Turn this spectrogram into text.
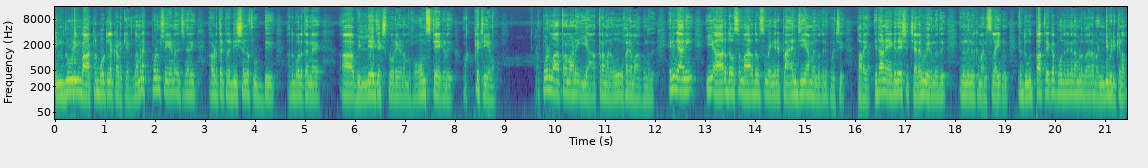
ഇൻക്ലൂഡിങ് വാട്ടർ ബോട്ടിലൊക്കെ അടക്കുകയാണ് നമ്മളെപ്പോഴും ചെയ്യേണ്ടതെന്ന് വെച്ച് കഴിഞ്ഞാൽ അവിടുത്തെ ട്രഡീഷണൽ ഫുഡ് അതുപോലെ തന്നെ വില്ലേജ് എക്സ്പ്ലോർ ചെയ്യണം ഹോം സ്റ്റേകൾ ഒക്കെ ചെയ്യണം. അപ്പോൾ മാത്രമാണ് ഈ യാത്ര മനോഹരമാകുന്നത്. ഇനി ഞാൻ ഈ- ആറ് ദിവസം ആറ് ദിവസം എങ്ങനെ പ്ലാൻ ചെയ്യാം എന്നതിനെ കുറിച്ച് പറയാം. ഇതാണ് ഏകദേശം ചിലവ് വരുന്നത് എന്ന് നിങ്ങൾക്ക് മനസ്സിലായി. ഇനി ദൂത് പാത്രയൊക്കെ പോകുന്നുണ്ടെങ്കിൽ നമ്മൾ വേറെ വണ്ടി പിടിക്കണം.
